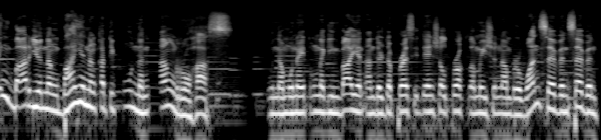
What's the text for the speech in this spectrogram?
Dating baryo ng bayan ng Katipunan ang Rojas. Una muna itong naging bayan under the Presidential Proclamation No. 177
